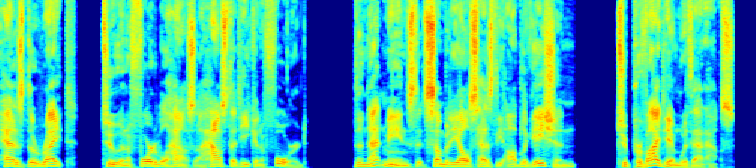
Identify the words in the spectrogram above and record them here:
has the right to an affordable house, a house that he can afford, then that means that somebody else has the obligation to provide him with that house.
